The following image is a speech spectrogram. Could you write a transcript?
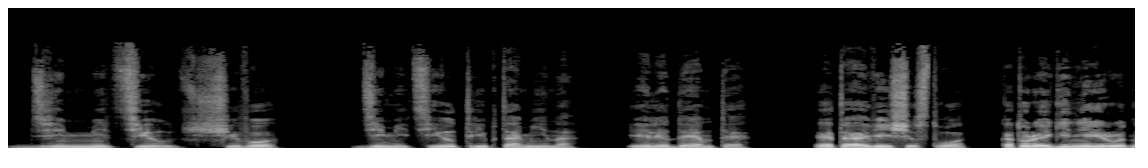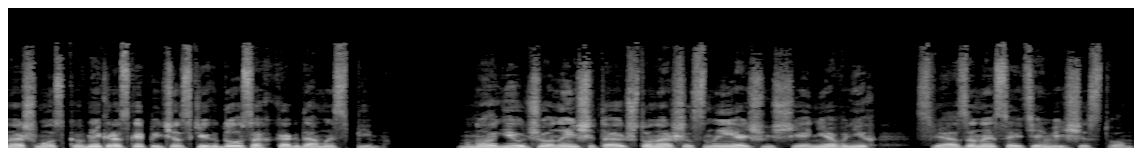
Диметил чего? Диметилтриптамина или ДМТ. Это вещество, которое генерирует наш мозг в микроскопических дозах, когда мы спим. Многие ученые считают, что наши сны и ощущения в них связаны с этим веществом.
